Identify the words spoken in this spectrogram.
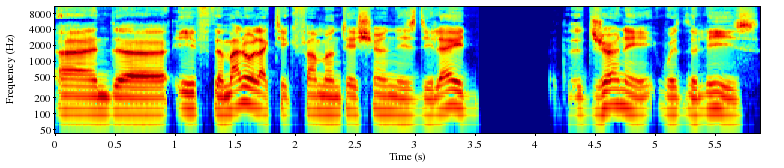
And uh, if the malolactic fermentation is delayed, the journey with the lees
